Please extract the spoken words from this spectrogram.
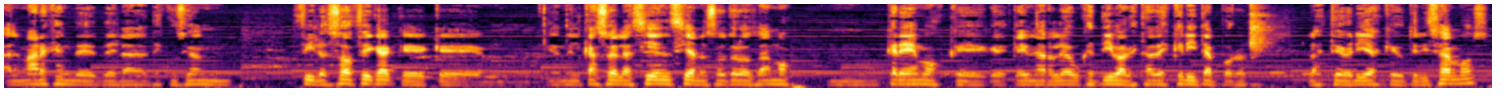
al margen de, la discusión filosófica que, en el caso de la ciencia nosotros damos, mm, creemos que hay una realidad objetiva que está descrita por las teorías que utilizamos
